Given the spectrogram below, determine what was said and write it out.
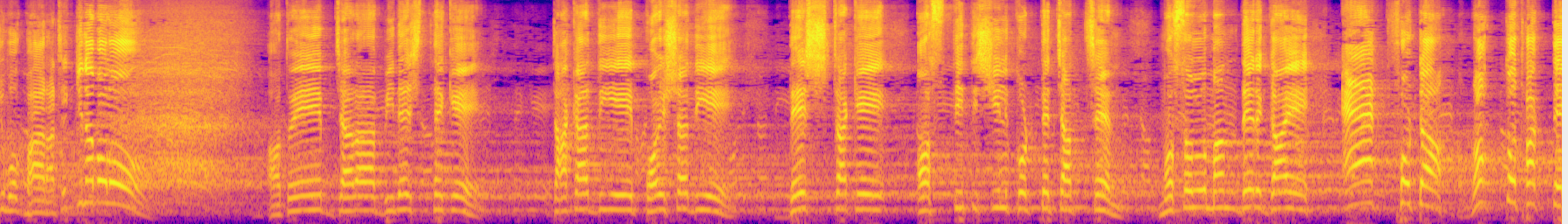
যুবক ভাইরা ঠিক কিনা বলো? অতএব যারা বিদেশ থেকে টাকা দিয়ে, পয়সা দিয়ে দেশটাকে অস্থিতিশীল করতে চাচ্ছেন মুসলমানদের গায়ে এক ফোঁটা রক্ত থাকতে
